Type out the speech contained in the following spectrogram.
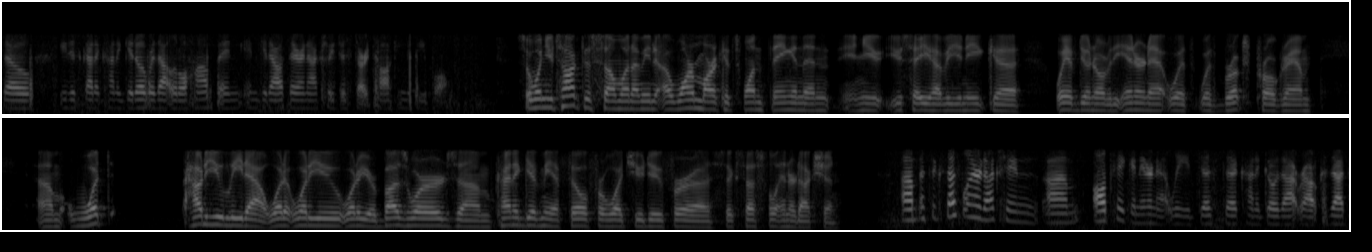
So you just got to kind of get over that little hump and, and get out there and actually just start talking to people. So when you talk to someone, I mean, a warm market's one thing, and then and you you say you have a unique uh, way of doing it over the internet with with Brooke's program. Um, what how do you lead out? What what do you what are your buzzwords? Um, kind of give me a feel for what you do for a successful introduction. Um, a successful introduction, um, I'll take an internet lead just to kind of go that route because that's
